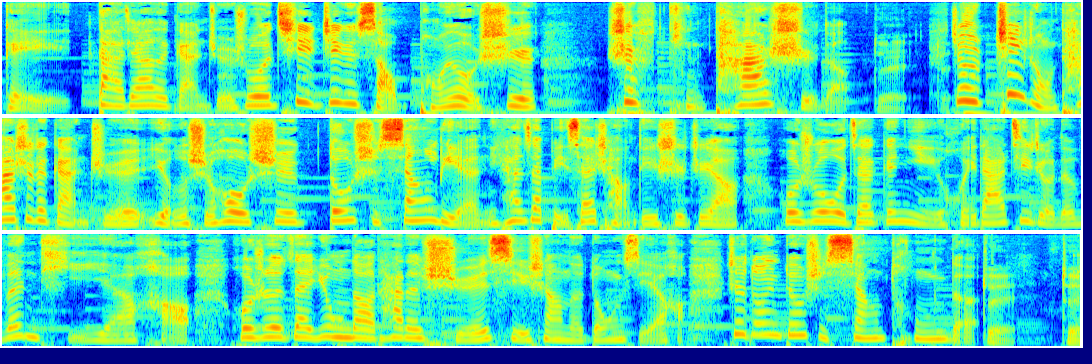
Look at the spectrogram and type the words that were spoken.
给大家的感觉说，其实这个小朋友是。是挺踏实的，对，就是这种踏实的感觉，有的时候是都是相连。你看，在比赛场地是这样，或者说我在跟你回答记者的问题也好，或者说在用到他的学习上的东西也好，这东西都是相通的。对对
